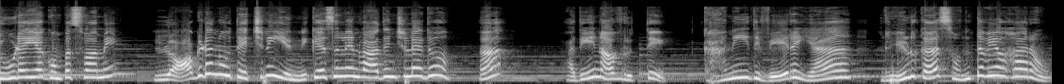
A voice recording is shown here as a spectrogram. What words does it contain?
చూడయ్యా గుంపస్వామి! లాగడ నువ్వు తెచ్చిన ఎన్ని కేసులు నేను వాదించలేదు ఆ? అది నా వృత్తి. కానీ ఇది వేరయ్యా. రేణుక సొంత వ్యవహారం.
